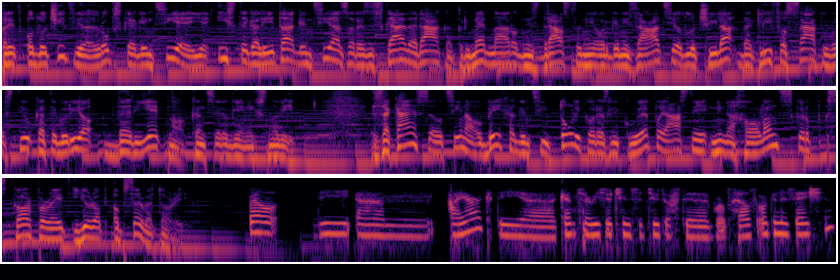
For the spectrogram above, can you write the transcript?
Pred odločitvijo Evropske agencije je istega leta Agencija za raziskave raka pri Mednarodni zdravstveni organizaciji odločila, da glifosat uvrsti v kategorijo verjetno kancerogenih snovi. Zakaj se ocena obeh agencij toliko razlikuje, pojasni Nina Holland z Corporate Europe Observatory. Well, the um, IARC, the uh, Cancer Research Institute of the World Health Organization,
